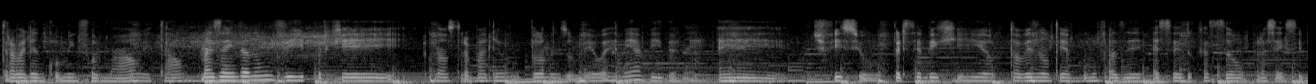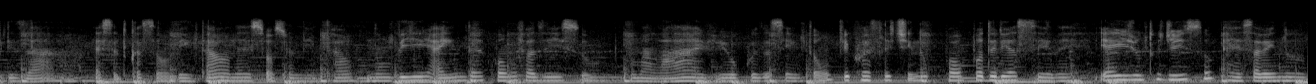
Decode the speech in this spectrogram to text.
trabalhando como informal e tal, mas ainda não vi porque o nosso trabalho, pelo menos o meu, é minha vida, né? É difícil perceber que eu talvez não tenha como fazer essa educação para sensibilizar, essa educação ambiental, né, socioambiental. Não vi ainda como fazer isso numa live ou coisa assim. Então, fico refletindo qual poderia ser, né? E aí, junto disso, é, sabendo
